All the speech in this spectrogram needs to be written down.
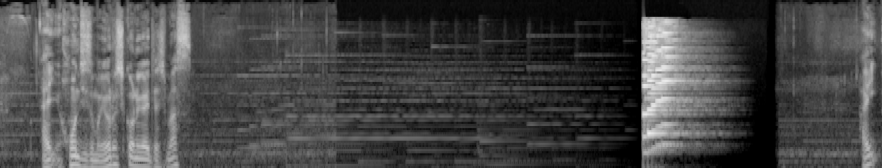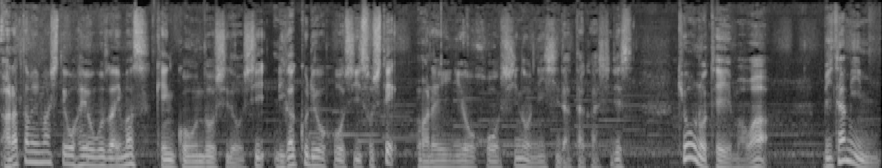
はい本日もよろしくお願いいたします。はい改めましておはようございます。健康運動指導士理学療法士そして笑い療法士の西田隆です。今日のテーマはビタミン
